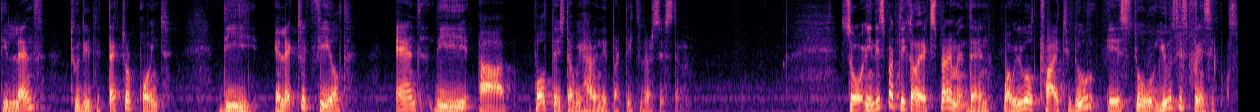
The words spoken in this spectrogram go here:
the length to the detector point, the electric field, and the uh, voltage that we have in the particular system. So in this particular experiment then, what we will try to do is to use these principles.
